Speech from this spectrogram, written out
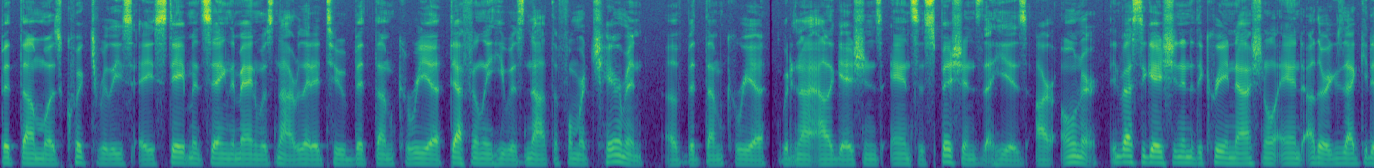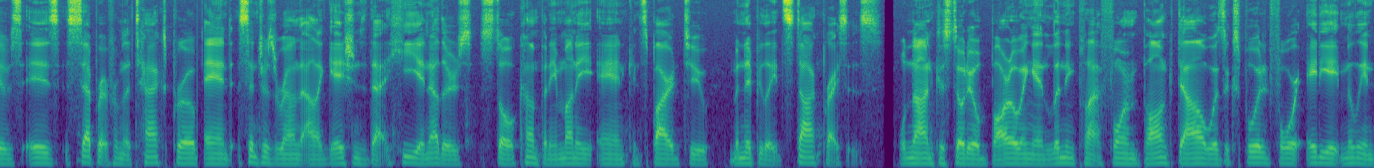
Bithumb was quick to release a statement saying the man was not related to Bithumb Korea. Definitely, he was not the former chairman of Bithumb Korea. We deny allegations and suspicions that he is our owner. The investigation into the Korean national and other executives is separate from the tax probe and centers around the allegations that he and others stole company money and conspired to manipulate stock prices. Well, non custodial borrowing and lending platform BonqDAO was exploited for $88 million.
